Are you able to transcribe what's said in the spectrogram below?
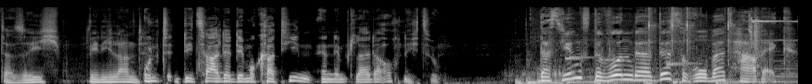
da sehe ich wenig Land. Und die Zahl der Demokratien nimmt leider auch nicht zu. Das jüngste Wunder des Robert Habeck.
